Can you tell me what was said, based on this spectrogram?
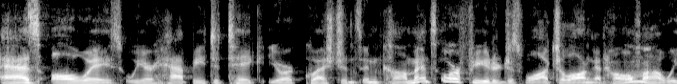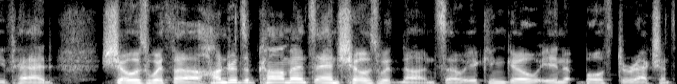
As always, we are happy to take your questions and comments or for you to just watch along at home. Uh, we've had shows with uh, hundreds of comments and shows with none, so it can go in both directions.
